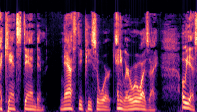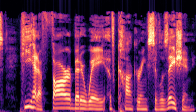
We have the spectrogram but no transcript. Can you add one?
I can't stand him. Nasty piece of work. Anyway, where was I? Oh, yes. He had a far better way of conquering civilization.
